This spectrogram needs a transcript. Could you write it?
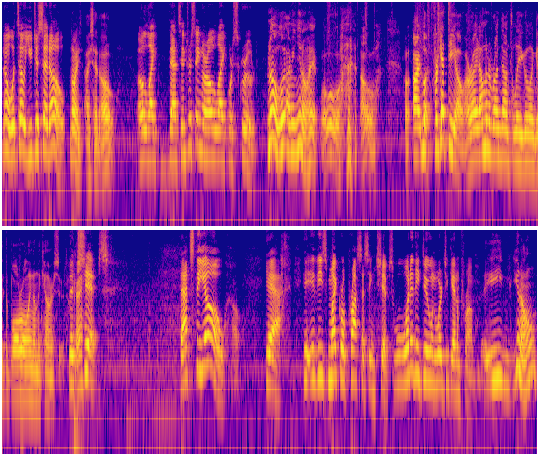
No, what's O? You just said O. No, I, I said oh. Oh, like that's interesting, or oh, like we're screwed? No, look, I mean, you know, hey, whoa, oh. All right, look, forget the O, all right? I'm gonna run down to legal and get the ball rolling on the countersuit. The chips. That's the O. Oh. Yeah. These microprocessing chips. What do they do, and where'd you get them from? They, you know,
